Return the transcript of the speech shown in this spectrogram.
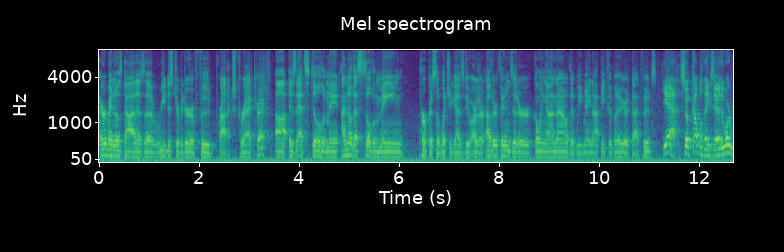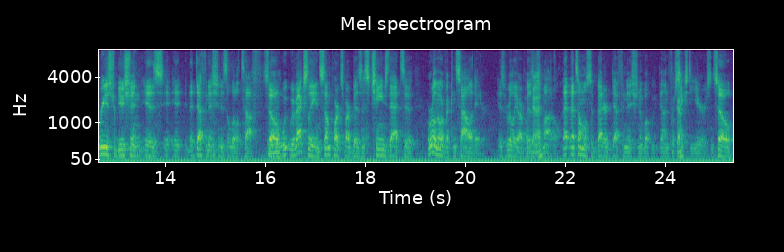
everybody knows Dot as a redistributor of food products, correct? Correct. Uh, is that still the main? I know that's still the main purpose of what you guys do. Are there other things that are going on now that we may not be familiar with Dot Foods? Yeah, so a couple things there. The word redistribution is it, it, the definition is a little tough. So we, we've actually, in some parts of our business, changed that to we're really more of a consolidator. Is really our business Okay. model. That, that's almost a better definition of what we've done for Okay. 60 years. And so,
